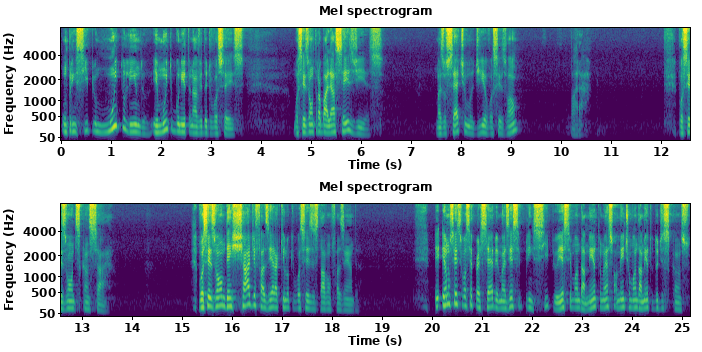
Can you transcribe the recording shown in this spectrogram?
um princípio muito lindo e muito bonito na vida de vocês. Vocês vão trabalhar seis dias mas o sétimo dia vocês vão parar. Vocês vão descansar. Vocês vão deixar de fazer aquilo que vocês estavam fazendo. Eu não sei se você percebe, mas esse princípio, esse mandamento, não é somente o mandamento do descanso.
